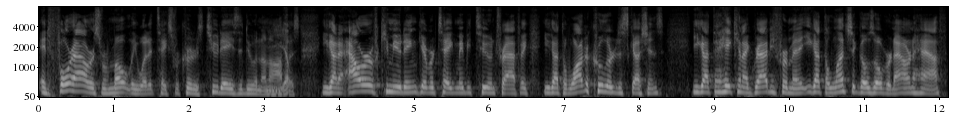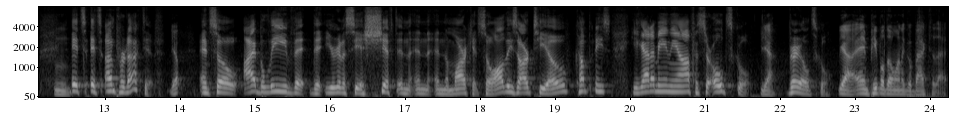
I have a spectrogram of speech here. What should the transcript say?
in four hours remotely what it takes recruiters two days to do in an office. You got an hour of commuting, give or take, maybe two in traffic. You got the water cooler discussions. You got the hey, can I grab you for a minute? You got the lunch that goes over an hour and a half. Mm. It's it's unproductive. Yep. And so I believe that that you're going to see a shift in in in the market. So all these RTO companies, you got to be in the office. They're old school. Yeah. Very old school. Yeah, and people don't want to go back to that,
